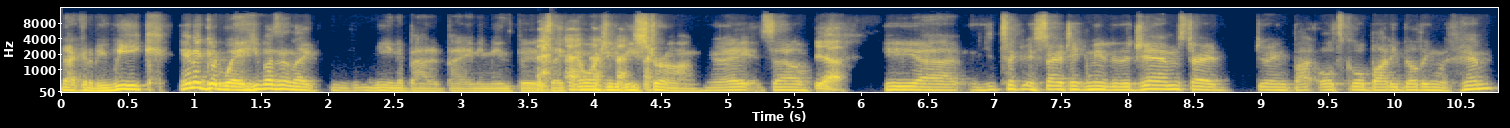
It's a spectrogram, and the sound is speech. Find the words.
not gonna be weak." In a good way. He wasn't like mean about it by any means, but it's like, "I want you to be strong." Right. So Yeah. he uh he took me started taking me to the gym started doing old school bodybuilding with him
